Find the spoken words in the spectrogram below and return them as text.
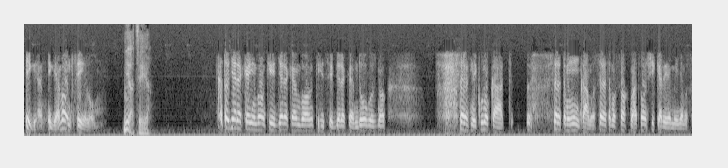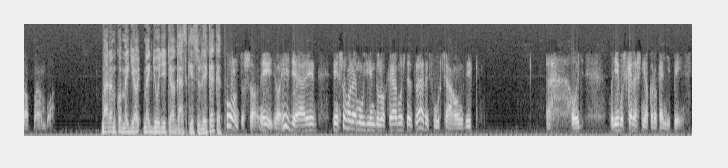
igen, igen, van célom. Mi a célja? Hát a gyerekeim van, két gyerekem van, két szép gyerekem dolgoznak. Szeretnék unokát, szeretem a munkámat, szeretem a szakmát, van sikerélményem a szakmámba. Már amikor meggyógyítja a gázkészülékeket? Pontosan, így van. Higgyel, én, én soha nem úgy indulok el, most ez lehet, hogy furcsán hangzik, hogy, hogy én most keresni akarok ennyi pénzt.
